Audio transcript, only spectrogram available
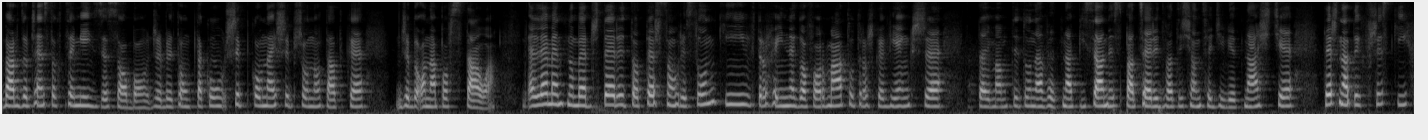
bardzo często chcę mieć ze sobą, żeby tą taką szybką, najszybszą notatkę, żeby ona powstała. Element numer cztery to też są rysunki w trochę innego formatu, troszkę większe. Tutaj mam tytuł nawet napisany Spacery 2019. Też na tych wszystkich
